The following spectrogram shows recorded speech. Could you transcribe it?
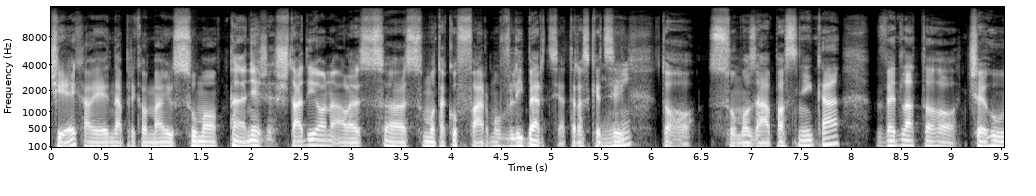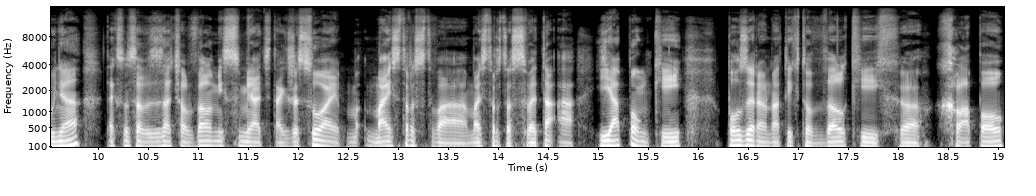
Čiech a je, napríklad majú sumo, eh, nie že štadión, ale sumo takú farmu v Liberci. A teraz keď mm-hmm. si mhm. toho sumo zápasníka vedľa toho Čehúňa, tak som sa začal veľmi smiať. Takže sú aj majstrovstvá, majstrovstvá sveta a Japonky pozerajú na týchto veľkých eh, chlapov,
